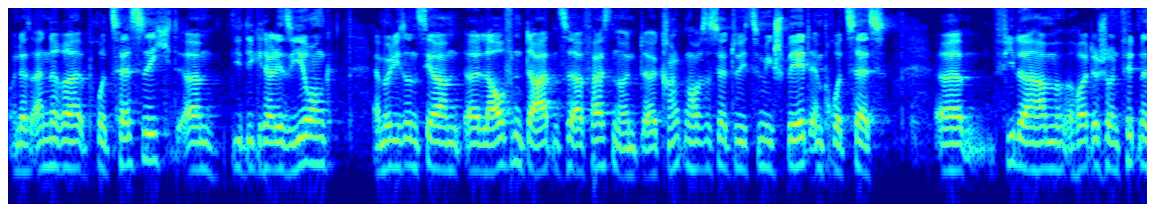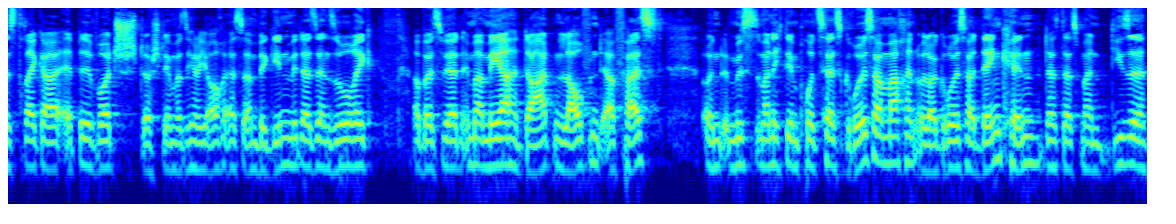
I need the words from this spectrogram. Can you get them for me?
Und das andere Prozesssicht, ähm, die Digitalisierung ermöglicht uns ja äh, laufend Daten zu erfassen. Und äh, Krankenhaus ist natürlich ziemlich spät im Prozess. Ähm, viele haben heute schon Fitness-Tracker, Apple Watch, da stehen wir sicherlich auch erst am Beginn mit der Sensorik. Aber es werden immer mehr Daten laufend erfasst. Und müsste man nicht den Prozess größer machen oder größer denken, dass, dass man diese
